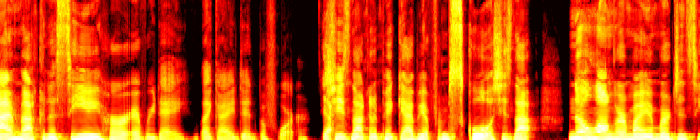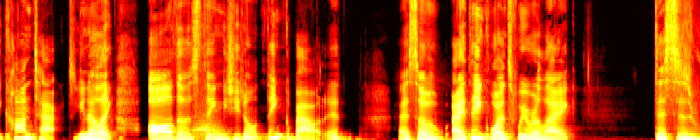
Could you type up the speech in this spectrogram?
I'm not going to see her every day like I did before. Yeah. She's not going to pick Gabby up from school. She's not no longer my emergency contact. You know, like all those things you don't think about. And so I think once we were like, this is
